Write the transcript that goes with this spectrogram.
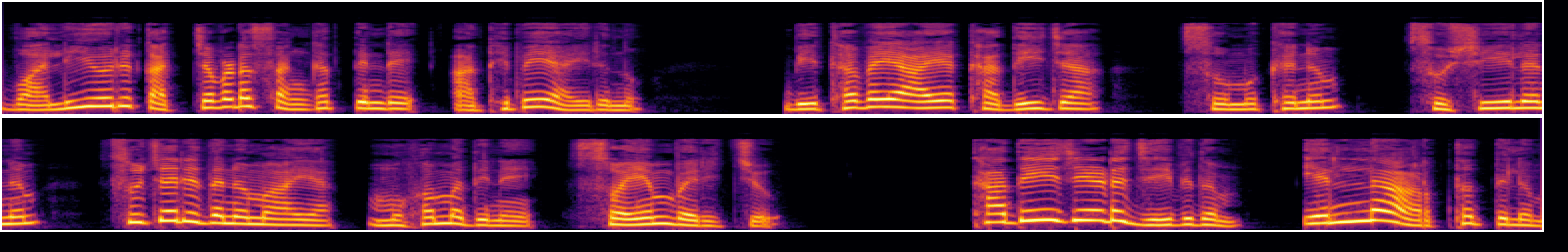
വലിയൊരു കച്ചവട സംഘത്തിന്റെ അധിപയായിരുന്നു. വിധവയായ ഖദീജ സുമുഖനും സുശീലനും സുചരിതനുമായ മുഹമ്മദിനെ സ്വയം വരിച്ചു. ഖദീജയുടെ ജീവിതം എല്ലാ അർത്ഥത്തിലും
